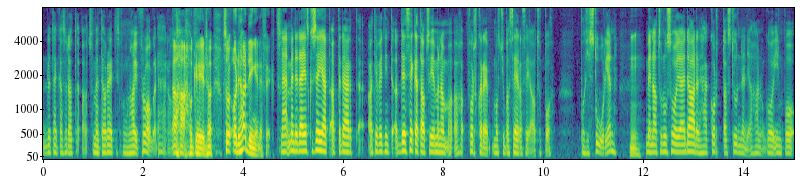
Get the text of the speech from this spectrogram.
Du tänker sådär att, som en teoretisk, hon har ju frågat det här också. Aha, okej. Okay. och det hade ingen effekt? Nej, men det där jag skulle säga att, att det där, att jag vet inte, det är säkert alltså, jag menar, forskare måste ju basera sig alltså på, på historien. Mm. Men alltså nu såg jag idag den här korta stunden jag hann gå in på,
